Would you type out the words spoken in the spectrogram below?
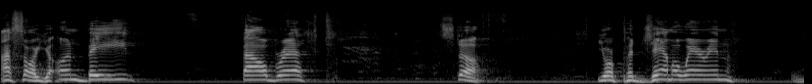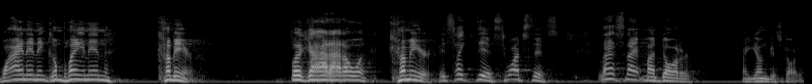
I saw your unbathed, foul breathed stuff. Your pajama wearing, whining and complaining. Come here. But God, I don't want, come here. It's like this. Watch this. Last night, my daughter, my youngest daughter,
